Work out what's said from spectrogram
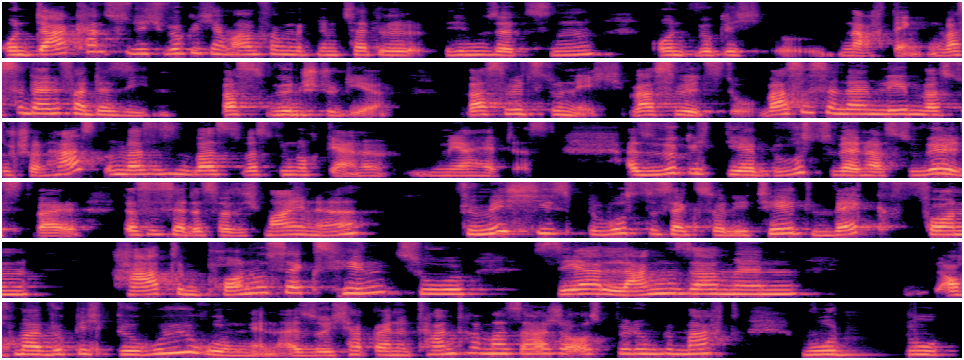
Und da kannst du dich wirklich am Anfang mit einem Zettel hinsetzen und wirklich äh, nachdenken. Was sind deine Fantasien? Was wünschst du dir? Was willst du nicht? Was willst du? Was ist in deinem Leben, was du schon hast und was ist was, was du noch gerne mehr hättest? Also wirklich dir bewusst zu werden, was du willst, weil das ist ja das, was ich meine. Für mich hieß bewusste Sexualität weg von hartem Pornosex hin zu sehr langsamen, auch mal wirklich Berührungen. Also ich habe eine Tantra-Massage-Ausbildung gemacht, wo du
